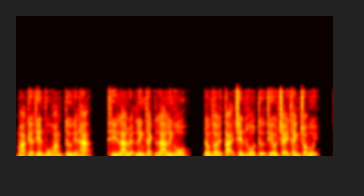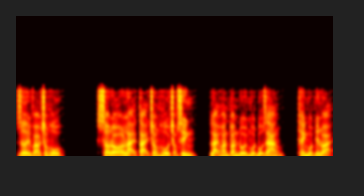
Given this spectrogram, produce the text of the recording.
mà kia thiên vũ hoàng tử điện hạ thì là luyện linh thạch là linh hồ đồng thời tại trên hồ tự thiêu cháy thành cho bụi rơi vào trong hồ sau đó lại tại trong hồ trọng sinh, lại hoàn toàn đổi một bộ dáng, thành một nhân loại.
